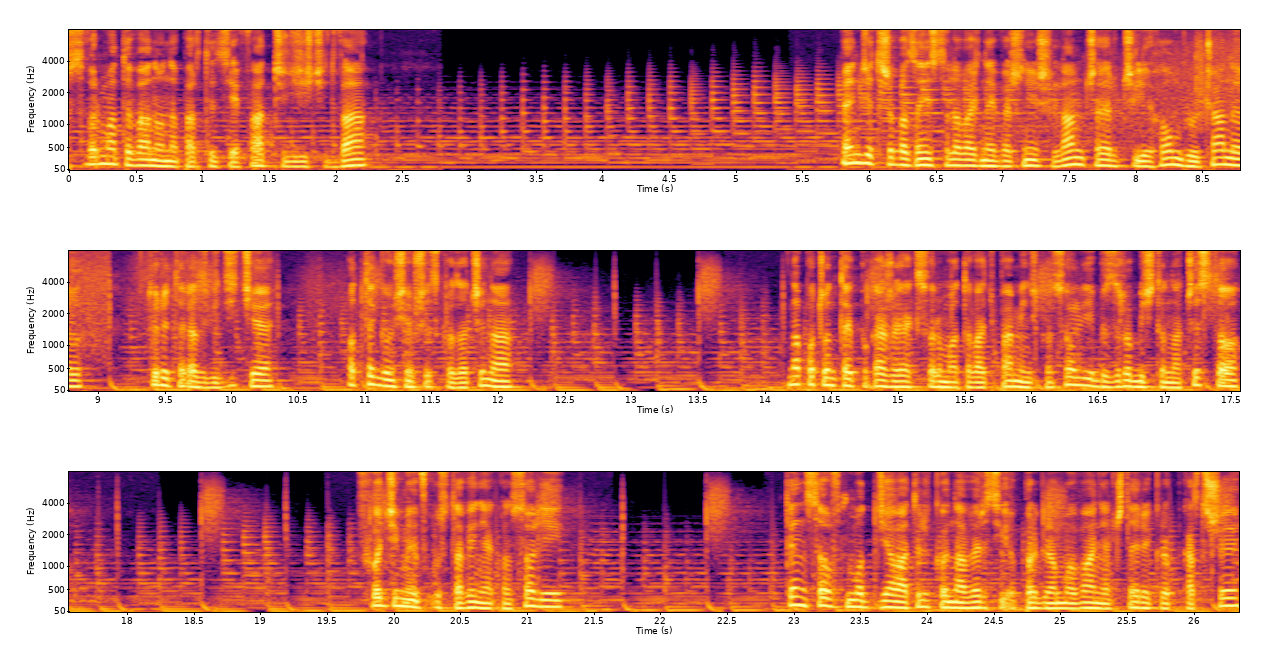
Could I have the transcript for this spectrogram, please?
sformatowaną na partycję FAT32. Będzie trzeba zainstalować najważniejszy launcher, czyli Homebrew Channel, który teraz widzicie. Od tego się wszystko zaczyna. Na początek pokażę jak sformatować pamięć konsoli, by zrobić to na czysto. Wchodzimy w ustawienia konsoli. Ten soft mod działa tylko na wersji oprogramowania 4.3,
